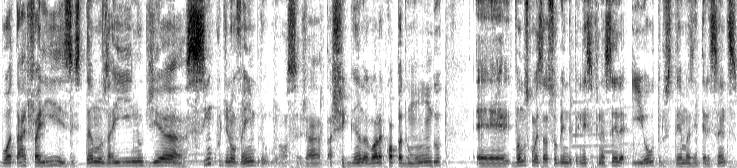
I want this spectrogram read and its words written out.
Boa tarde, Fariz. Estamos aí no dia 5 de novembro. Nossa, já tá chegando agora a Copa do Mundo. É, vamos conversar sobre independência financeira e outros temas interessantes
